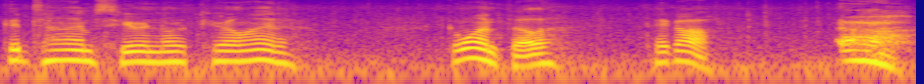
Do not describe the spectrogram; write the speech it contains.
Good times here in North Carolina. Go on, fella. Take off. Oh.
